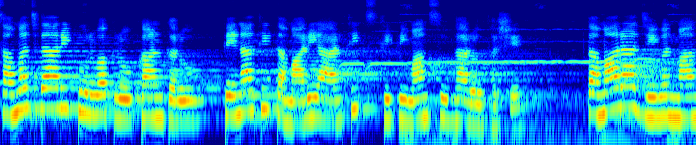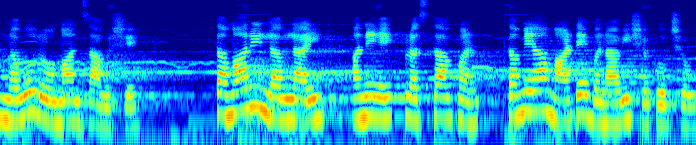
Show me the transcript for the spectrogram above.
સમજદારીપૂર્વક રોકાણ કરો, તેનાથી તમારી આર્થિક સ્થિતિમાં સુધારો થશે. તમારા જીવનમાં નવો રોમાંસ આવશે. તમારી લવ લાઈફ અને એક પ્રસ્તાવ પણ તમે આ માટે બનાવી શકો છો.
